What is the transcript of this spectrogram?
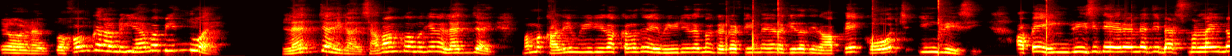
ඒවන පොෆොම් කරන්න කියම බින්දුවයි. ලැජ්ජයි ගයි සවංකෝම කියන ලැජ්ජයි. මම කලින් වීඩියක් කලද ඒ වීඩියගත්ම ක්‍රකටීම ගැන කියලතින අපේ කෝච් ඉංග්‍රීසි. අපේ ඉංග්‍රීසි තේරෙන් ඇති බැට්ස්මල්ලයින්න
